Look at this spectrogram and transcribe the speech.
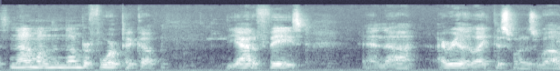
So now I'm on the number four pickup, the out of phase, and uh, I really like this one as well.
